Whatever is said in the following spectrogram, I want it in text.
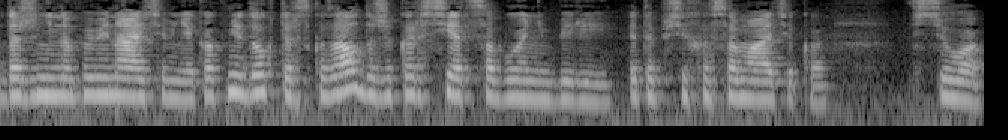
Просто даже не напоминайте мне. Как мне доктор сказал, даже корсет с собой не бери. Это психосоматика. Все.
